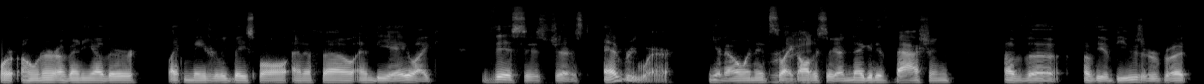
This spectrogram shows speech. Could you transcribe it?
or owner of any other like Major League Baseball, NFL, NBA, like this is just everywhere, you know, and it's like obviously a negative bashing of the of the abuser, but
